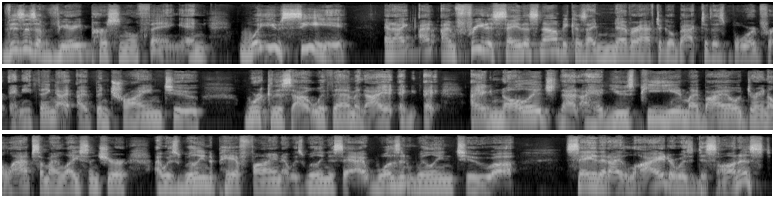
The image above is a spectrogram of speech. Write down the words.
This is a very personal thing, and what you see. And I, I, am free to say this now because I never have to go back to this board for anything. I, I've been trying to work this out with them. And I, I, I acknowledge that I had used PE in my bio during a lapse of my licensure. I was willing to pay a fine. I was willing to say I wasn't willing to uh, say that I lied or was dishonest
